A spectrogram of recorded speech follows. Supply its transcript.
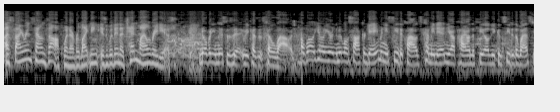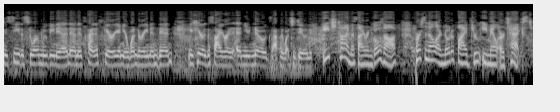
a siren sounds off whenever lightning is within a 10-mile radius. Nobody misses it because it's so loud. Oh, well, you know, you're in the middle of a soccer game and you see the clouds coming in. You're up high on the field. You can see to the west. And you see the storm moving in, and it's kind of scary, and you're wondering. And then you hear the siren, and you know exactly what to do. And each time a siren goes off, personnel are notified through email or text.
